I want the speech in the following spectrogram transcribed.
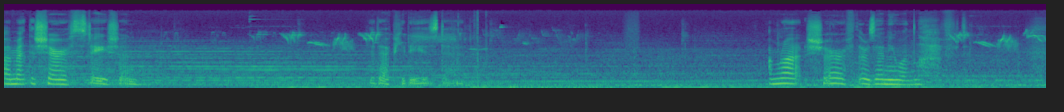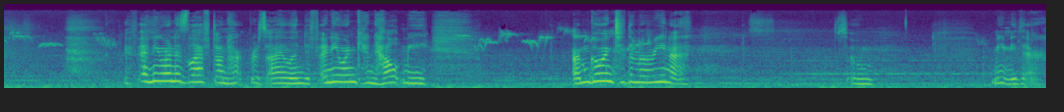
I'm at the sheriff's station. The deputy is dead. I'm not sure if there's anyone left. If anyone is left on Harper's Island, if anyone can help me, I'm going to the marina. So, meet me there.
